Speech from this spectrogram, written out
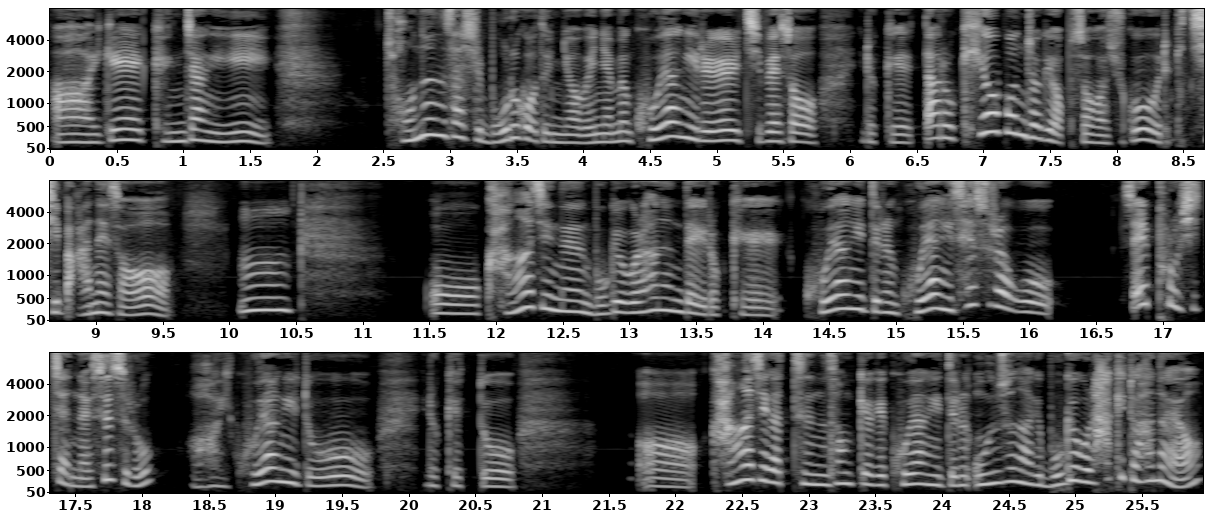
아, 이게 굉장히, 저는 사실 모르거든요. 왜냐면 고양이를 집에서 이렇게 따로 키워본 적이 없어가지고, 이렇게 집 안에서, 음, 어, 강아지는 목욕을 하는데 이렇게 고양이들은 고양이 세수라고 셀프로 씻지 않나요? 스스로? 아, 이 고양이도 이렇게 또, 어, 강아지 같은 성격의 고양이들은 온순하게 목욕을 하기도 하나요?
